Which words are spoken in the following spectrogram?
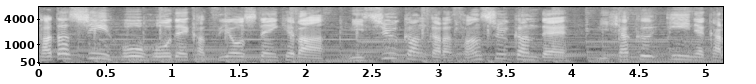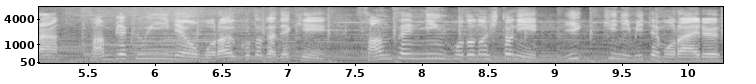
正しい方法で活用していけば2週間から3週間で200いいねから300いいねをもらうことができ3000人ほどの人に一気に見てもらえる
